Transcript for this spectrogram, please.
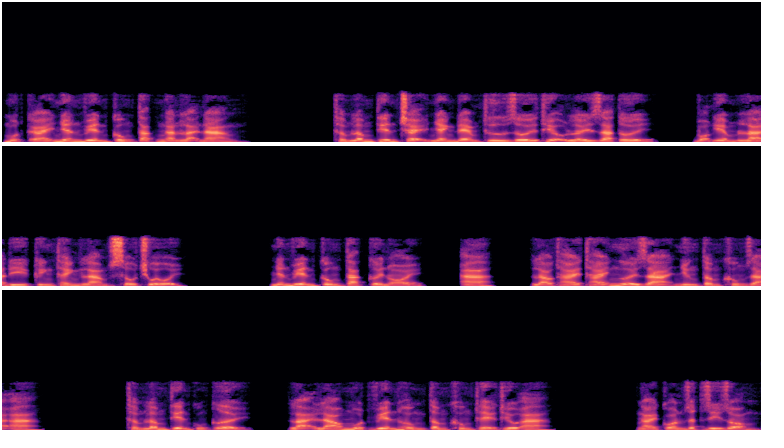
một cái nhân viên công tác ngăn lại nàng. Thẩm lâm tiên chạy nhanh đem thư giới thiệu lấy ra tới, bọn em là đi kinh thành làm sâu chuỗi. Nhân viên công tác cười nói, a, lao thái thái người già nhưng tâm không già a. Thẩm lâm tiên cũng cười, lại lão một viên hồng tâm không thể thiếu a. Ngài còn rất dí dỏm.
